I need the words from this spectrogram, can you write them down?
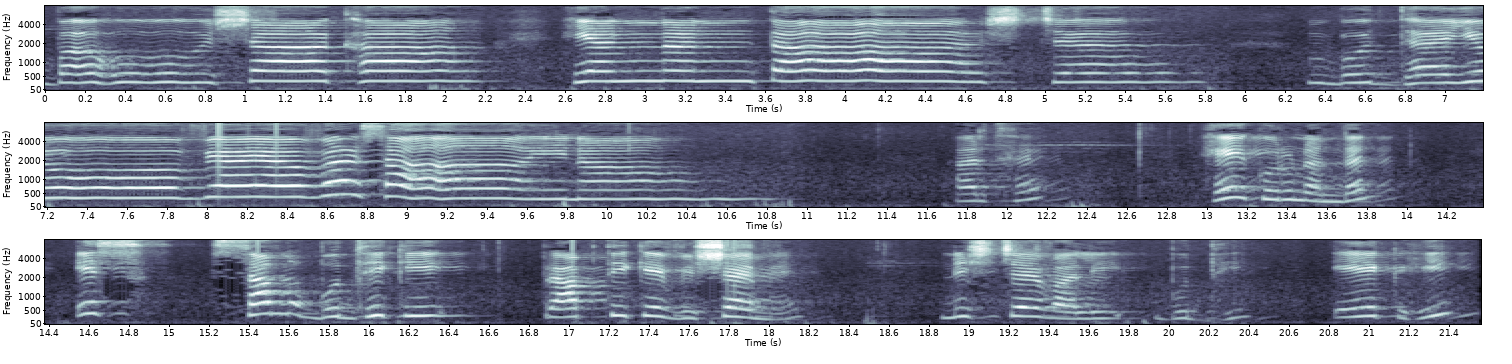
बहुशाखा ह्यन्नन्ताश्च। बुद्धयो व्यवसायिना अर्थ है, हे कुरुनंदन इस सम बुद्धि की प्राप्ति के विषय में निश्चय वाली बुद्धि एक ही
